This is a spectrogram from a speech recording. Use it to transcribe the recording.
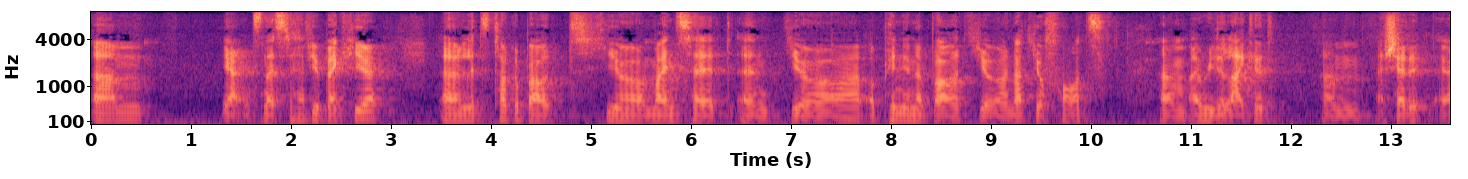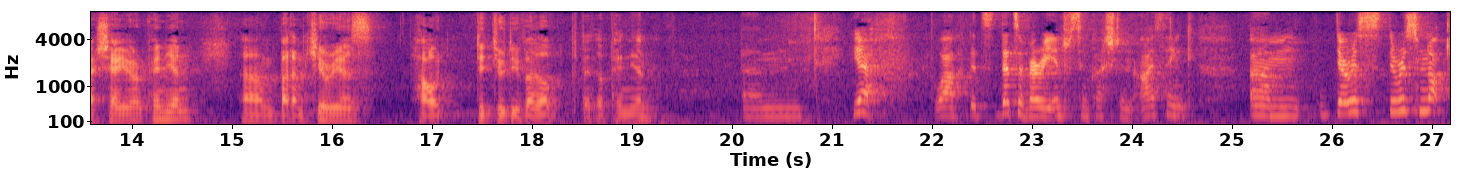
Um, yeah, it's nice to have you back here. Uh, let's talk about your mindset and your opinion about your not your thoughts. Um, I really like it. Um, I share it, I share your opinion, um, but I'm curious, how did you develop that opinion? Um, yeah, wow, that's that's a very interesting question. I think um, there is there is not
